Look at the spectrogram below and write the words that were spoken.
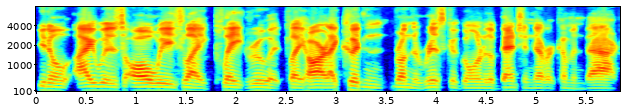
you know, I was always like play through it, play hard. I couldn't run the risk of going to the bench and never coming back.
